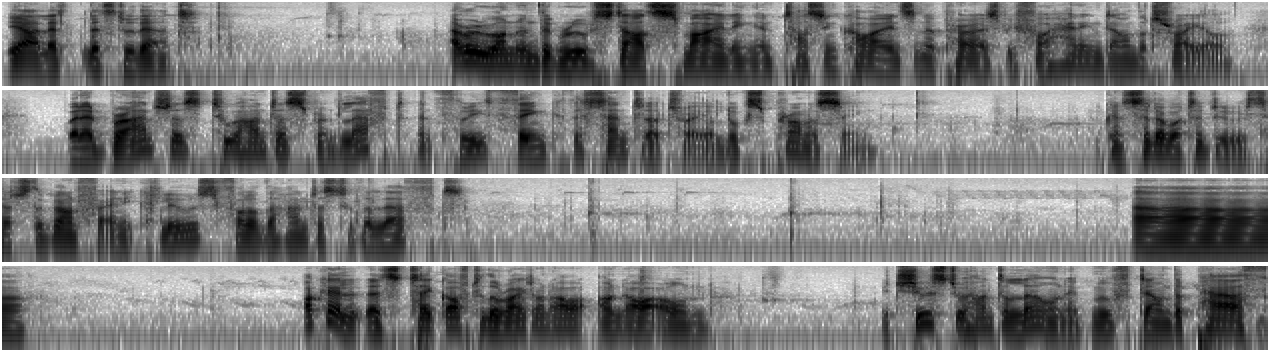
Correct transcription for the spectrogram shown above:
Yeah, let, let's do that. Everyone in the group starts smiling and tossing coins in a purse before heading down the trail. When it branches, two hunters sprint left and three think the center trail looks promising. You consider what to do. Search the ground for any clues, follow the hunters to the left. Uh, okay, let's take off to the right on our, on our own. You choose to hunt alone and move down the path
